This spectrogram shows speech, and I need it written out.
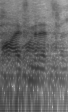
Five minutes left.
